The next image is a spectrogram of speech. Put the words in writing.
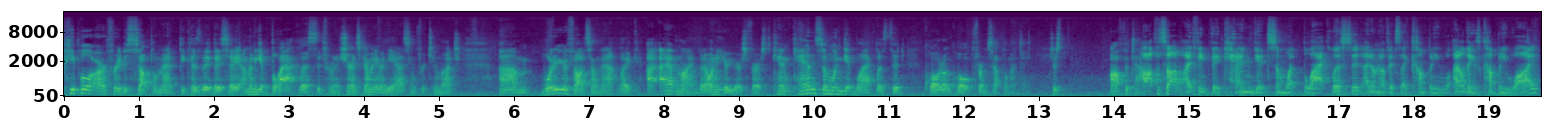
people are afraid to supplement because they, they say I'm going to get blacklisted from an insurance company. I'm going to be asking for too much. Um, what are your thoughts on that? Like, I, I have mine, but I want to hear yours first. Can can someone get blacklisted, quote unquote, from supplementing? Just off the top. Off the top, I think they can get somewhat blacklisted. I don't know if it's like company. I don't think it's company wide,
